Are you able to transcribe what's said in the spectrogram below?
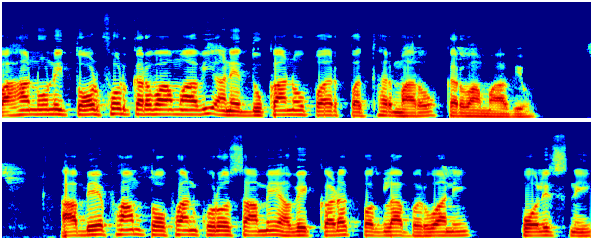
વાહનોની તોડફોડ કરવામાં આવી અને દુકાનો પર પથ્થરમારો કરવામાં આવ્યો. આ બેફામ તોફાનખોરો સામે હવે કડક પગલાં ભરવાની પોલીસની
